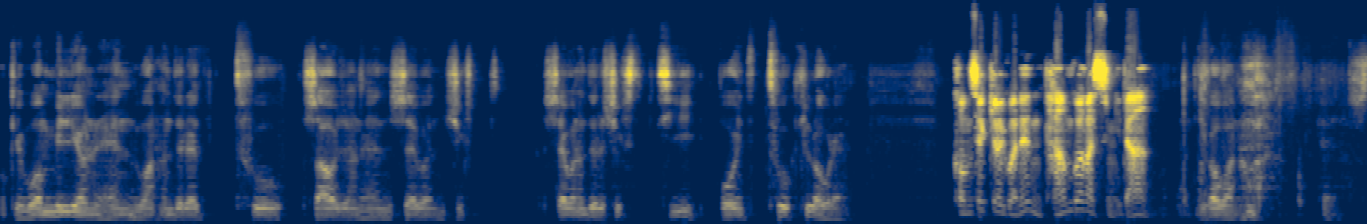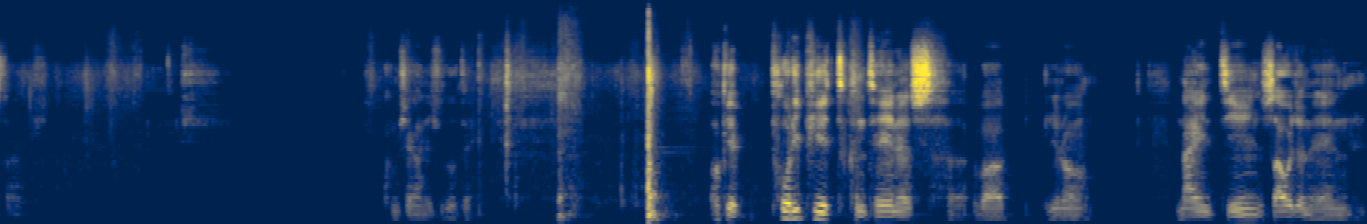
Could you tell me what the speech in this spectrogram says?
okay 1 million and 102,760.2 kilogram 검색 결과는 다음과 같습니다. 이거 봐. 네, 검색 안 해줘도 돼. 오케이. 40 feet containers about you know 19,000 and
